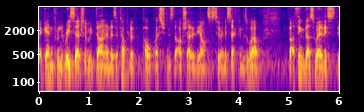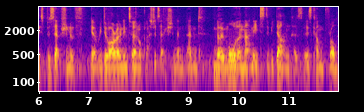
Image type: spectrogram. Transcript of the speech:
again, from the research that we've done, and there's a couple of poll questions that I'll show you the answers to in a second as well, but I think that's where this, this perception of, you know, we do our own internal clash detection and, and no more than that needs to be done has, has come from.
